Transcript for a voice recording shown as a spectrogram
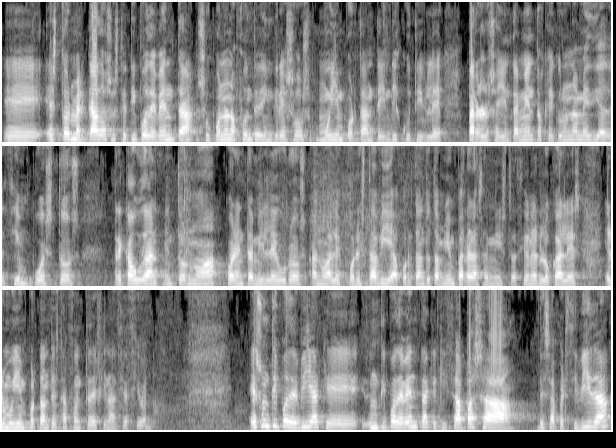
eh, estos mercados o este tipo de venta supone una fuente de ingresos muy importante, indiscutible, para los ayuntamientos que con una media de 100 puestos recaudan en torno a 40.000 euros anuales por esta vía. Por lo tanto, también para las administraciones locales es muy importante esta fuente de financiación. Es un tipo de vía que, un tipo de venta que quizá pasa desapercibida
